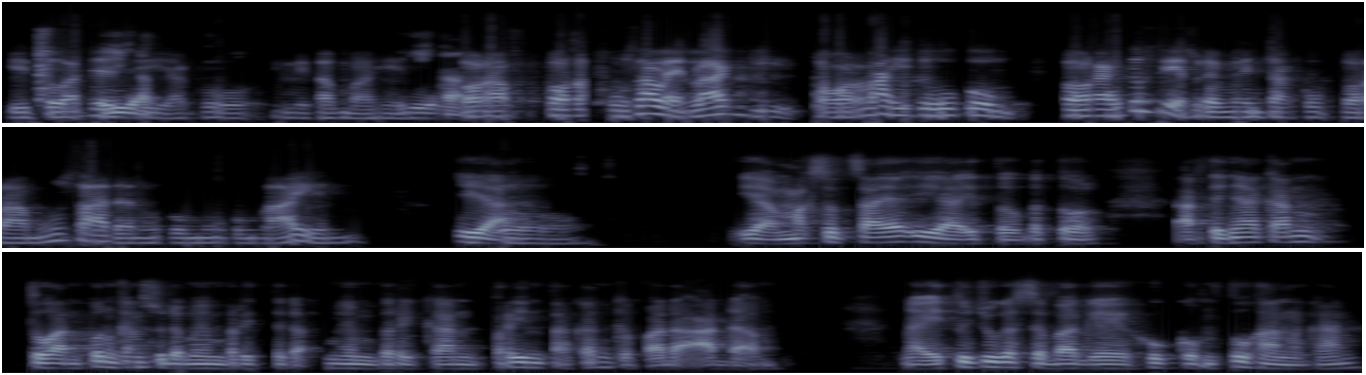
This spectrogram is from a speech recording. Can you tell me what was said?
Itu aja Iya. sih aku ini tambahin. Iya. Torah Torah Musa lain lagi. Torah itu hukum. Torah itu sih ya sudah mencakup Torah Musa dan hukum-hukum lain. Iya. Tuh. Iya, maksud saya iya itu betul. Artinya kan Tuhan pun kan sudah memberi, memberikan perintah kan kepada Adam. Nah, itu juga sebagai hukum Tuhan kan.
